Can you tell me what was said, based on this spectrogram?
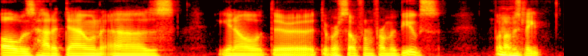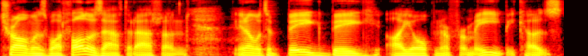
always had it down as, you know, they they were suffering from abuse. But obviously, trauma is what follows after that. And, you know, it's a big, big eye opener for me because,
